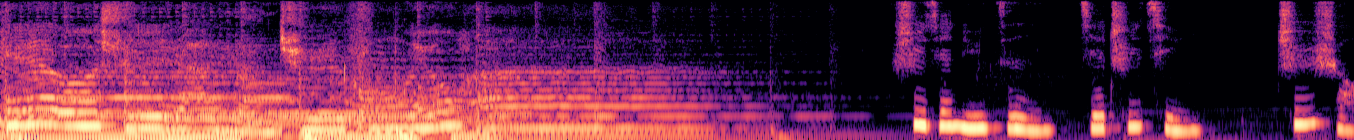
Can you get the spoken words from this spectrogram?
叶落时，冉冉去共流寒。世间女子皆痴情，痴守，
